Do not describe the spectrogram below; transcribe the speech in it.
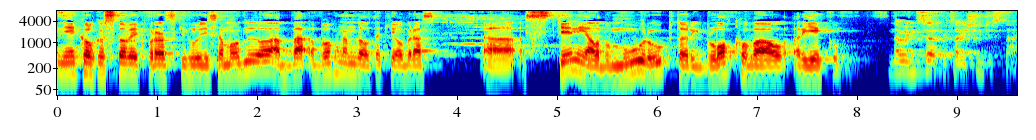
niekoľko stoviek prorockých ľudí sa modlilo a Boh nám dal taký obraz uh, steny alebo múru, ktorý blokoval rieku. No interpretation, just that.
